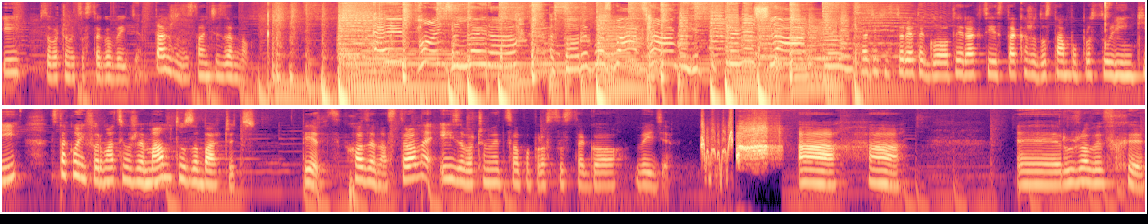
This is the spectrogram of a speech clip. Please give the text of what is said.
i zobaczymy, co z tego wyjdzie. Także zostańcie ze mną. W zasadzie historia tego, tej reakcji jest taka, że dostałam po prostu linki z taką informacją, że mam to zobaczyć. Więc wchodzę na stronę i zobaczymy, co po prostu z tego wyjdzie. Aha. Yy, różowy wchy.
